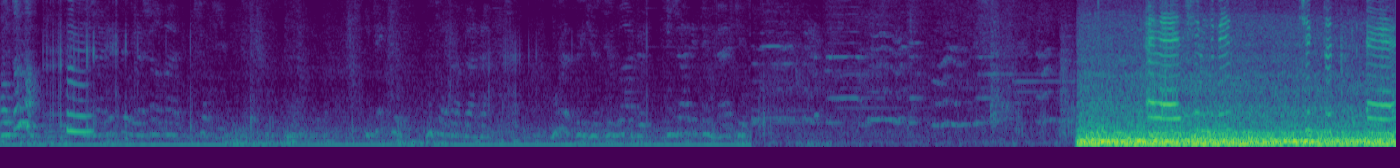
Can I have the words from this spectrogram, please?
Oldu mu? Hı. Evet, şimdi biz çıktık. Ee,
